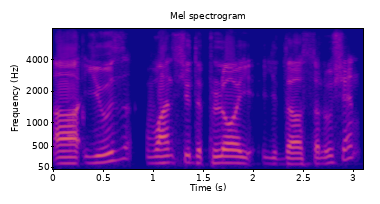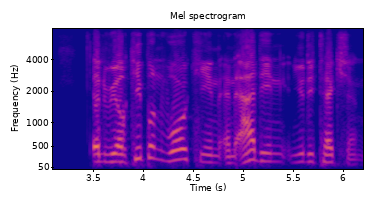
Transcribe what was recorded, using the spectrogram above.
uh, use once you deploy the solution. And we'll keep on working and adding new detection.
